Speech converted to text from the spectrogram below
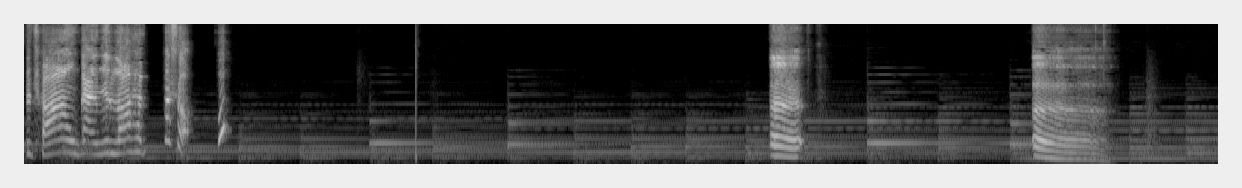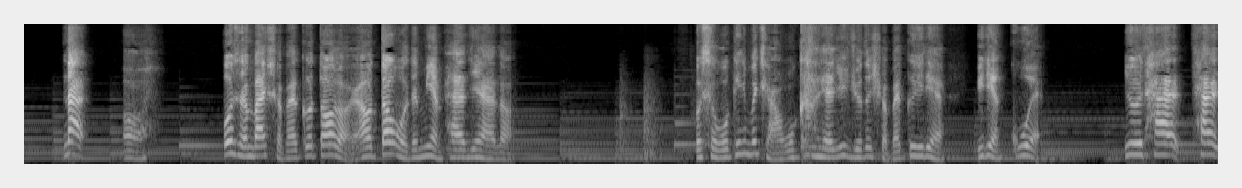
这场我感觉狼还不少。呃，呃，那哦，波神把小白鸽刀了，然后当我的面拍进来的。不是，我跟你们讲，我刚才就觉得小白鸽有点有点怪，因为他他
